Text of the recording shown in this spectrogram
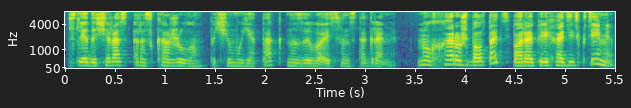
В следующий раз расскажу вам, почему я так называюсь в Инстаграме. Ну, хорош болтать, пора переходить к теме.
